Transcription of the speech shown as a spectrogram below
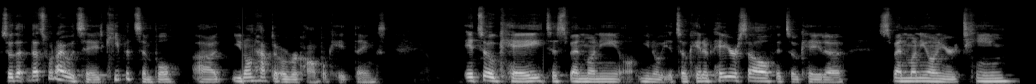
so that, that's what I would say. Keep it simple. Uh, you don't have to overcomplicate things. Yeah. It's okay to spend money. You know, it's okay to pay yourself. It's okay to spend money on your team.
